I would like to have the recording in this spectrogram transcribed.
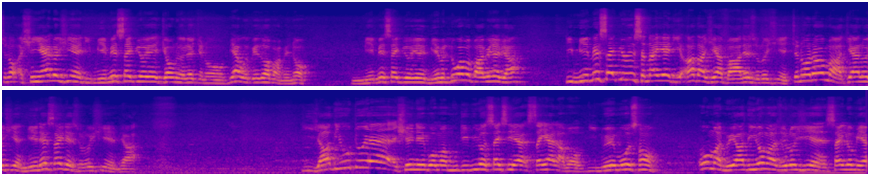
ကျွန်တော်အရှင်ရလို့ရှိရင်ဒီမြေမစ်စိုက်ပြောရဲ့အကြောင်းတွေလည်းကျွန်တော်မျှဝေပေးသွားပါမယ်နော် မြေမစ်စိုက်ပြောရဲ့မြေမလုံးဝမပါဘဲနဲ့ဗျာဒီမြေမစ်စိုက်ပြောရဲ့စနိုက်ရဲ့ဒီအာသာရှိကဘာလဲဆိုလို့ရှိရင်ကျွန်တော်တို့မှကြားလို့ရှိရင်မြေနဲ့စိုက်တယ်ဆိုလို့ရှိရင်ဗျာ ဒီရာသီဥတုရဲ့အရှင်တွေပေါ်မှာမူတည်ပြီးတော့စိုက်ဆက်ရစိုက်ရတာပေါ့ဒီຫນွေမိုးဆောင်းဥပမာຫນွေရာသီတော့မှဆိုလို့ရှိရင်စိုက်လို့မရ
